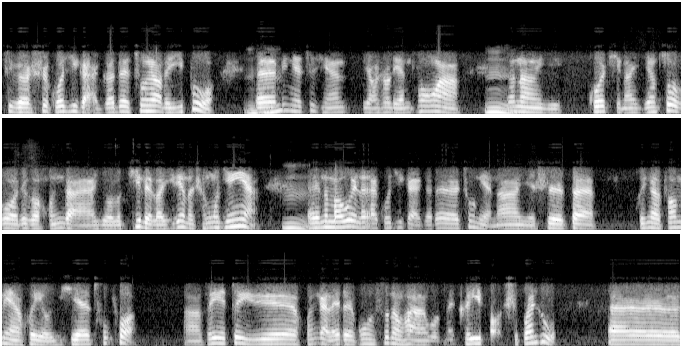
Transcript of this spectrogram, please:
这个是国企改革的重要的一步。呃，并且之前，比方说联通啊，嗯，等等，以国企呢已经做过这个混改，有了积累了一定的成功经验。嗯，呃，那么未来国企改革的重点呢，也是在混改方面会有一些突破。啊，所以对于混改类的公司的话，我们可以保持关注。呃，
